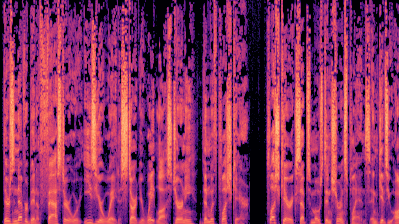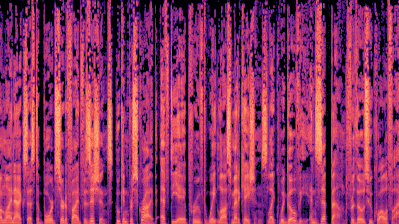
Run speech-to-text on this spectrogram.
There's never been a faster or easier way to start your weight loss journey than with PlushCare. PlushCare accepts most insurance plans and gives you online access to board-certified physicians who can prescribe FDA-approved weight loss medications like Wigovi and Zepbound for those who qualify.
